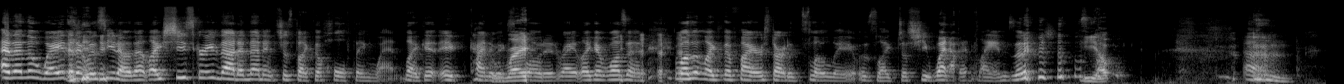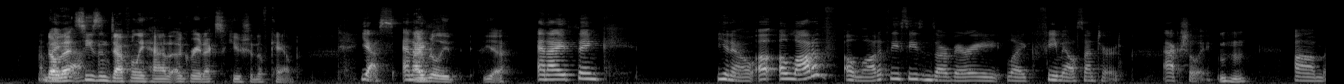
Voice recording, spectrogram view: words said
and then the way that it was you know that like she screamed that and then it just like the whole thing went like it, it kind of exploded right, like it wasn't it wasn't like the fire started slowly it was like just she went up in flames and it was just, Yep. um, No, that yeah. season definitely had a great execution of camp. yes and I, I, really, yeah. and I think you know a, a lot of a lot of these seasons are very like female centered actually. Hmm um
